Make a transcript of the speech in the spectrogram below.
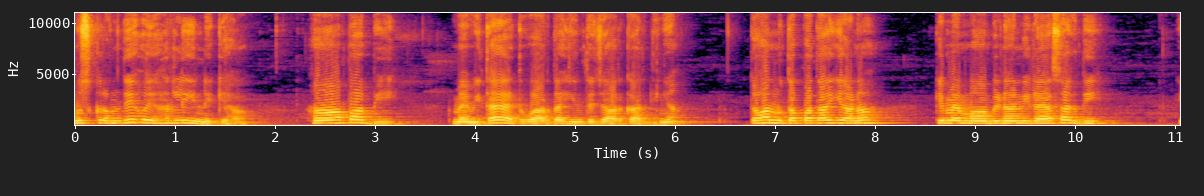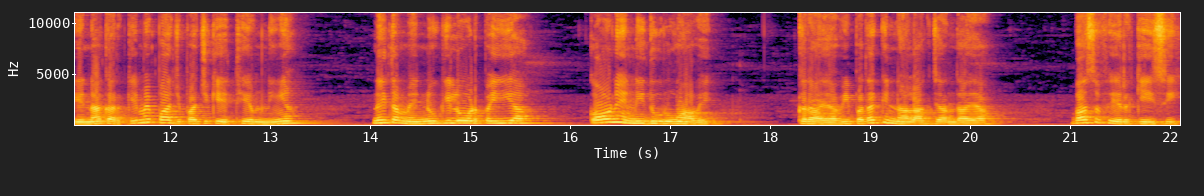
ਮੁਸਕਰਾਉਂਦੇ ਹੋਏ ਹਰਲੀਨ ਨੇ ਕਿਹਾ, ਹਾਂ ਭਾਬੀ, ਮੈਂ ਵੀ ਤਾਂ ਐਤਵਾਰ ਦਾ ਹੀ ਇੰਤਜ਼ਾਰ ਕਰਦੀ ਆ। ਤੁਹਾਨੂੰ ਤਾਂ ਪਤਾ ਹੀ ਆ ਨਾ ਕਿ ਮੈਂ ਮਾਂ ਬਿਨਾਂ ਨਹੀਂ ਰਹਿ ਸਕਦੀ। ਇਹਨਾਂ ਕਰਕੇ ਮੈਂ ਭੱਜ-ਭੱਜ ਕੇ ਇੱਥੇ ਆਉਣੀ ਆ। ਨਹੀਂ ਤਾਂ ਮੈਨੂੰ ਕੀ ਲੋੜ ਪਈ ਆ? ਕੌਣ ਇੰਨੀ ਦੂਰੋਂ ਆਵੇ? ਕਿਰਾਇਆ ਵੀ ਪਤਾ ਕਿੰਨਾ ਲੱਗ ਜਾਂਦਾ ਆ। ਬਸ ਫਿਰ ਕੀ ਸੀ?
